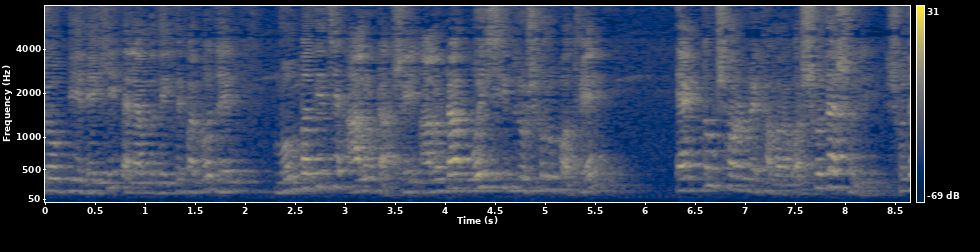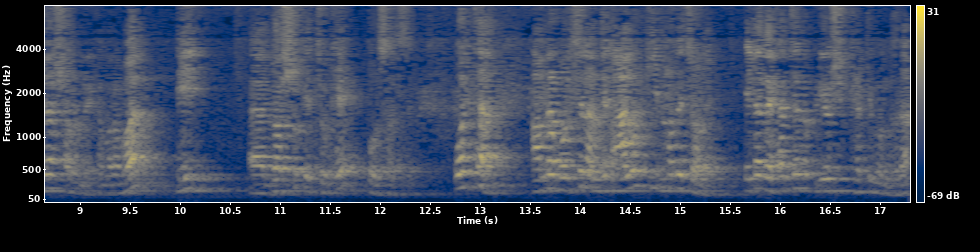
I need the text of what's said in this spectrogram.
চোখ দিয়ে দেখি, তাহলে আমরা দেখতে পারব যে মোমবাতির যে আলোটা, সেই আলোটা ওই ছিদ্র সরু পথে একদম সরলরেখা বরাবর, সোজাসুজি, সোজা সরলরেখা বরাবর এই দর্শকের চোখে পৌঁছাচ্ছে। অর্থাৎ আমরা বলছিলাম যে আলো কীভাবে চলে, এটা দেখার জন্য প্রিয় শিক্ষার্থী বন্ধুরা,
